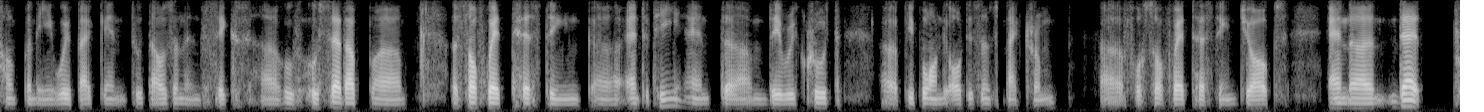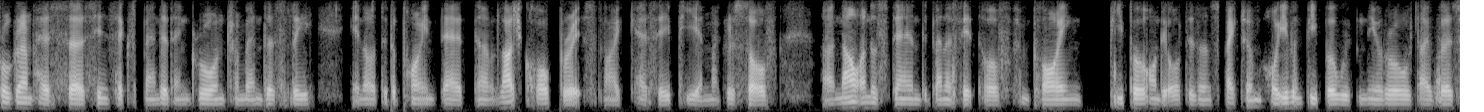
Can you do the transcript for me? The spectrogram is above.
company way back in 2006 uh, who who set up uh, a software testing uh, entity and um, they recruit uh, people on the autism spectrum for software testing jobs and that program has uh, since expanded and grown tremendously, you know, to the point that uh, large corporates like SAP and Microsoft uh, now understand the benefit of employing people on the autism spectrum or even people with neurodiverse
